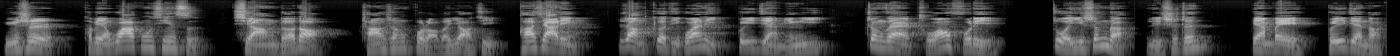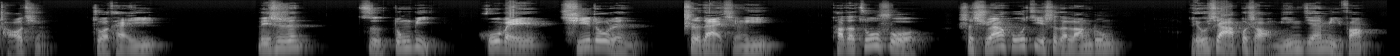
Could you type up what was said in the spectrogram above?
于是他便挖空心思，想得到长生不老的药剂。他下令让各地官吏推荐名医。正在楚王府里做医生的李时珍，便被推荐到朝廷做太医。李时珍。字东壁，湖北蕲州人，世代行医。他的祖父是悬壶济世的郎中，留下不少民间秘方。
